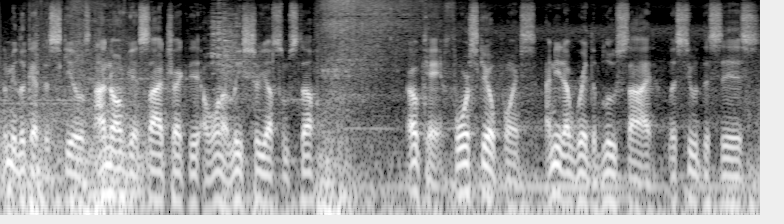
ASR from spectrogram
Let me look at the skills. I know I'm getting sidetracked. I want to at least show y'all some stuff. Okay, four skill points. I need to upgrade the blue side. Let's see what this is.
